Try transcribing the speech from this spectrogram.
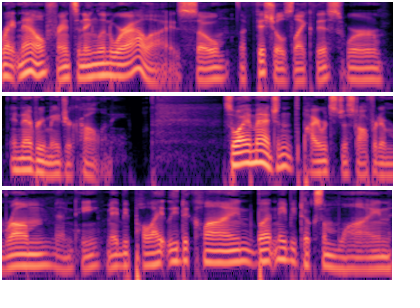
Right now, France and England were allies, so officials like this were in every major colony. So I imagine the pirates just offered him rum, and he maybe politely declined, but maybe took some wine.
